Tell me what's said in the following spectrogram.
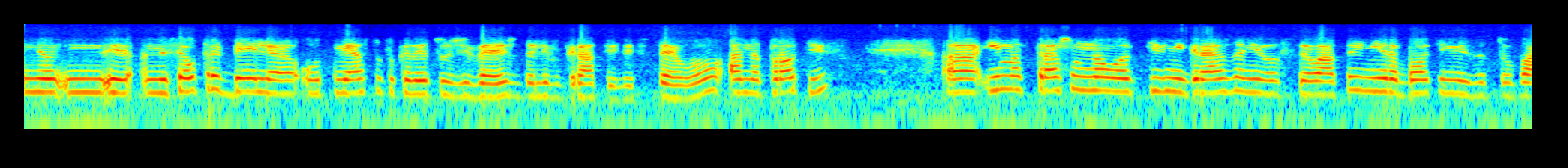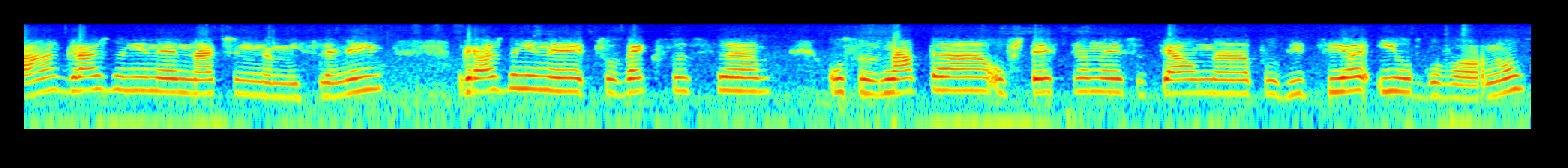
не, не се определя от мястото, където живееш, дали в град или в село, а напротив, а, има страшно много активни граждани в селата и ние работим и за това. Гражданин е начин на мислене, гражданин е човек с а, осъзната обществена и социална позиция и отговорност.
